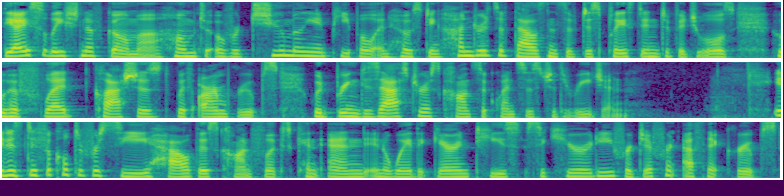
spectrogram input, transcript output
the isolation of Goma, home to over 2 million people and hosting hundreds of thousands of displaced individuals who have fled clashes with armed groups, would bring disastrous consequences to the region. It is difficult to foresee how this conflict can end in a way that guarantees security for different ethnic groups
